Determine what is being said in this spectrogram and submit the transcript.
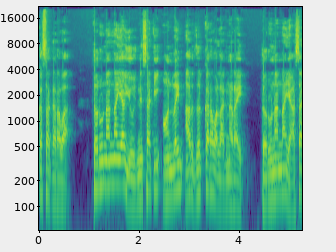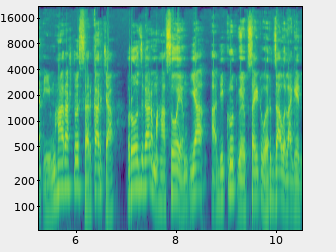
कसा करावा? तरुणांना या योजनेसाठी ऑनलाईन अर्ज करावा लागणार आहे. तरुणांना यासाठी महाराष्ट्र सरकारच्या रोजगार महास्वयम या अधिकृत वेबसाईटवर जावं लागेल.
